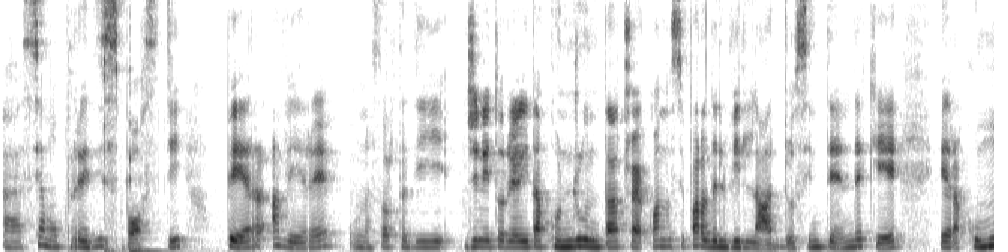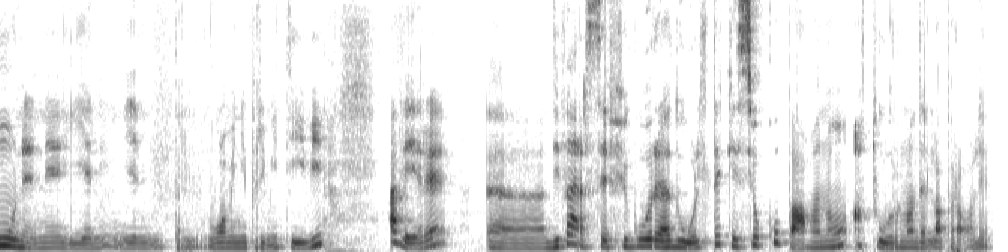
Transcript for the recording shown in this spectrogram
uh, siamo predisposti per avere una sorta di genitorialità congiunta, cioè quando si parla del villaggio si intende che era comune negli, negli, tra gli uomini primitivi avere eh, diverse figure adulte che si occupavano a turno della prole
